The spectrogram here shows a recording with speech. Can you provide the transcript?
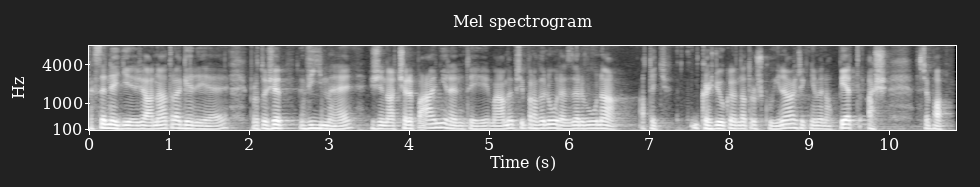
tak se neděje žádná tragédie, protože víme, že na čerpání renty máme připravenou rezervu na a teď u každého klienta trošku jinak, řekněme na 5 až třeba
